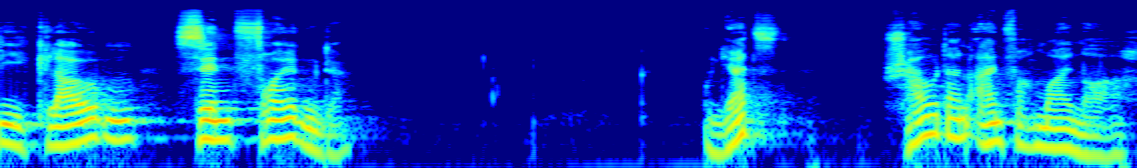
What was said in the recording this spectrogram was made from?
die glauben, sind folgende. Und jetzt schau dann einfach mal nach,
